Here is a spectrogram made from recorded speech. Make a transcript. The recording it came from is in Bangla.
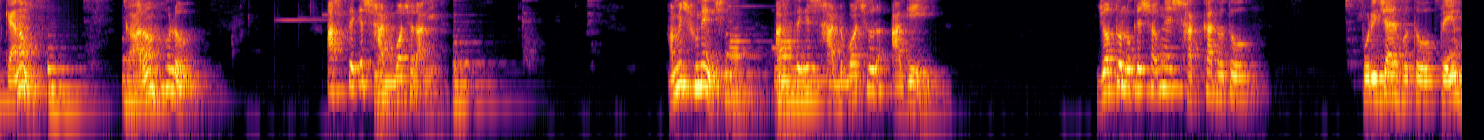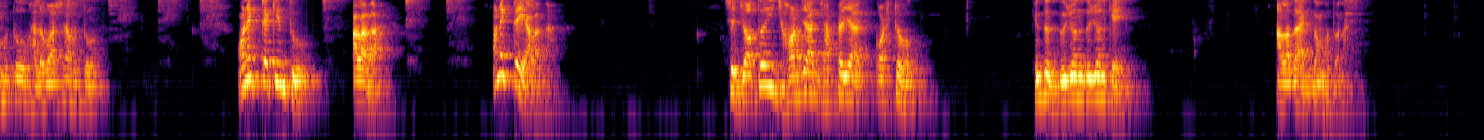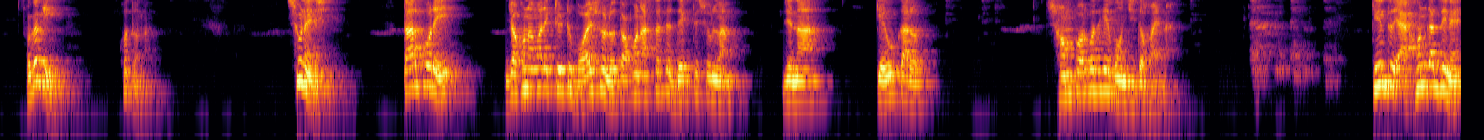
কেন? কারণ হলো, আজ থেকে ষাট বছর আগে আমি শুনেছি আজ থেকে ষাট বছর আগে যত লোকের সঙ্গে সাক্ষাৎ হতো, পরিচয় হতো, প্রেম হতো, ভালোবাসা হতো, অনেকটা কিন্তু আলাদা। অনেকটাই আলাদা। সে যতই ঝড় যাক, ঝাপটা যাক, কষ্ট হোক, কিন্তু দুজন দুজনকে আলাদা একদম হতো না। হতো কি? হতো না। শুনেছি। তারপরে যখন আমার একটু একটু বয়স হলো, তখন আস্তে আস্তে দেখতে শুনলাম যে না, কেউ কারোর সম্পর্ক থেকে বঞ্চিত হয় না। কিন্তু এখনকার দিনে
